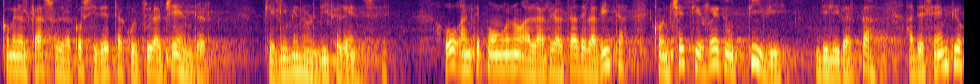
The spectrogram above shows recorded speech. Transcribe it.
come nel caso della cosiddetta cultura gender che eliminano le differenze o antepongono alla realtà della vita concetti riduttivi di libertà, ad esempio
